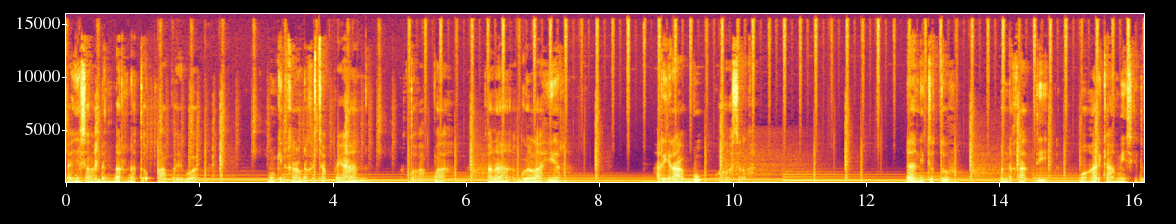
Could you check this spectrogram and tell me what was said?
kayaknya salah denger nggak tahu apa ya gue mungkin karena udah kecapean atau apa. Karena gue lahir hari Rabu kalau nggak salah dan itu tuh mendekati mau hari Kamis gitu.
